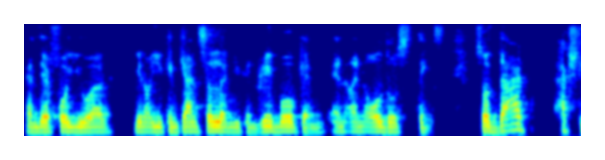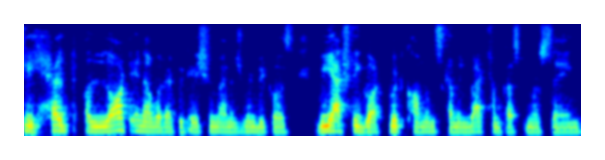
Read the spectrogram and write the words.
And therefore you are you know you can cancel and you can rebook and and, and all those things. So that actually helped a lot in our reputation management because we actually got good comments coming back from customers saying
